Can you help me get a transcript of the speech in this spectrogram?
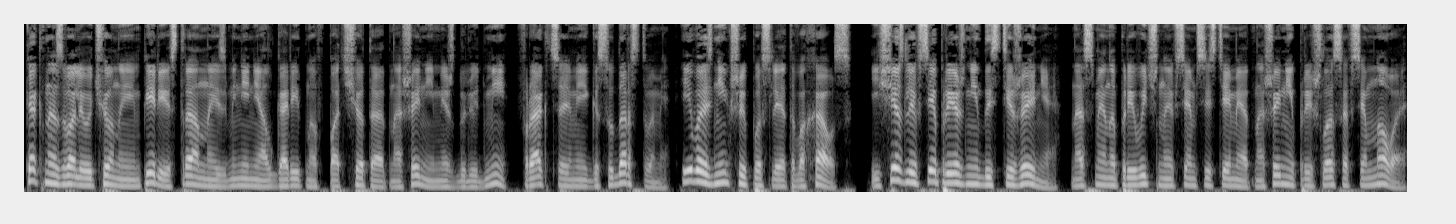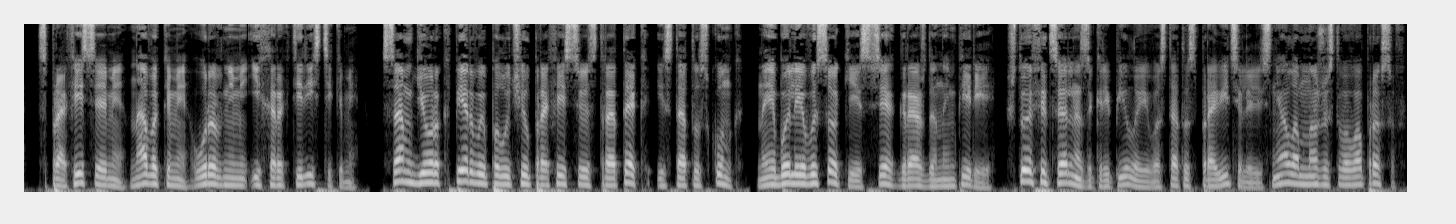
Как назвали ученые империи странное изменение алгоритмов подсчета отношений между людьми, фракциями и государствами, и возникший после этого хаос. Исчезли все прежние достижения, на смену привычной всем системе отношений пришла совсем новая, с профессиями, навыками, уровнями и характеристиками. Сам Георг I получил профессию стратег и статус кунг, наиболее высокий из всех граждан империи, что официально закрепило его статус правителя и сняло множество вопросов.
